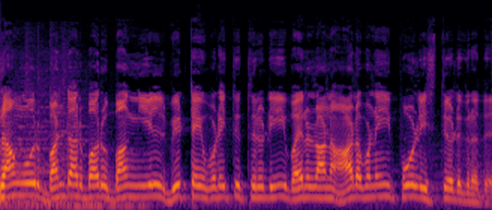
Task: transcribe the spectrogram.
ஸ்லாங்கூர் பண்டார்பாரு பாங்கியில் வீட்டை உடைத்து திருடி வைரலான ஆடவனை போலீஸ் தேடுகிறது.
